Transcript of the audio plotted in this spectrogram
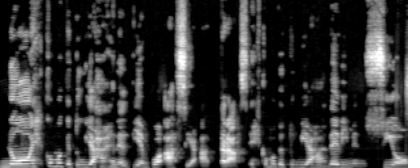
no es como que tú viajas en el tiempo hacia atrás, es como que tú viajas de dimensión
